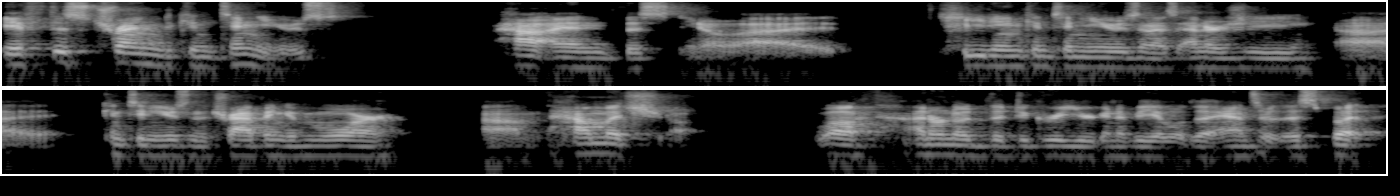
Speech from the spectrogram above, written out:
if this trend continues, how and this you know uh, heating continues and as energy uh, continues and the trapping of more, um, how much well, I don't know the degree you're going to be able to answer this, but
